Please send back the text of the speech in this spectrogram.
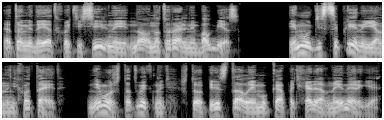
а то медоед хоть и сильный, но натуральный балбес. Ему дисциплины явно не хватает. Не может отвыкнуть, что перестала ему капать халявная энергия.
